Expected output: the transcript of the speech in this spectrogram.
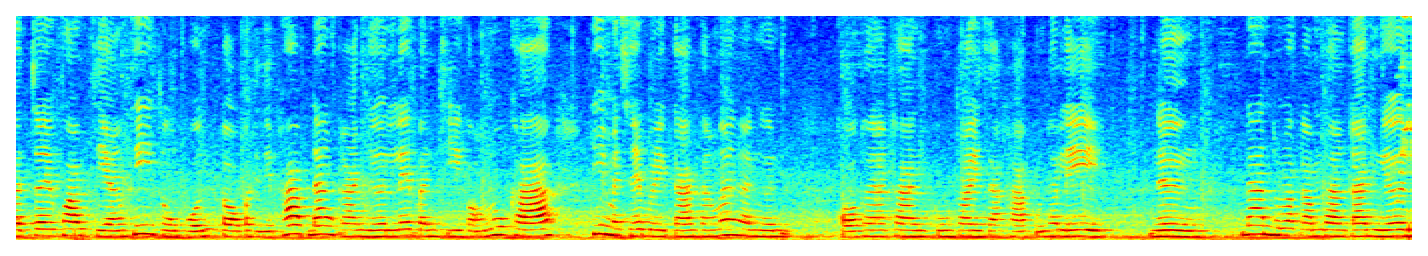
ปัจจัยความเสี่ยงที่ส่งผลต่อประสิทธิภาพด้านการเงินและบัญชีของลูกค้า ที่มาใช้บริการทางด้านการเงินของธนาคารกรุงไทยสาขาขุนทะเล 1. ด้านธุรกรรมทางการเงิน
